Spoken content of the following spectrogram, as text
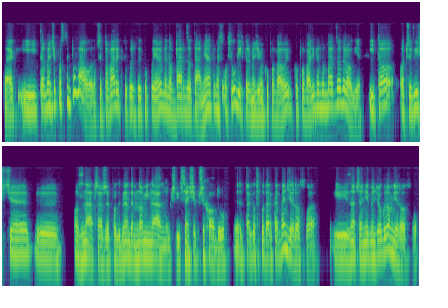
tak? I to będzie postępowało. Znaczy towary, które kupujemy będą bardzo tanie, natomiast usługi, które będziemy kupowały, kupowali będą bardzo drogie. I to oczywiście y, oznacza, że pod względem nominalnym, czyli w sensie przychodów, y, ta gospodarka będzie rosła i znaczenie będzie ogromnie rosło.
